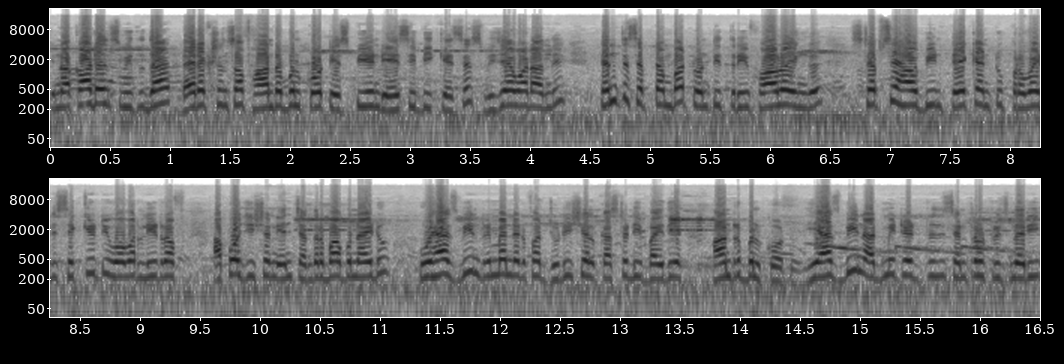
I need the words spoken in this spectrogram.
in accordance with the directions of Honorable Court SP and ACB cases, Vijayawada on the 10th September 23 following steps have been taken to provide security over leader of opposition N. Chandrababu Naidu, who has been remanded for judicial custody by the Honorable Court. He has been admitted to the Central Prisonary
